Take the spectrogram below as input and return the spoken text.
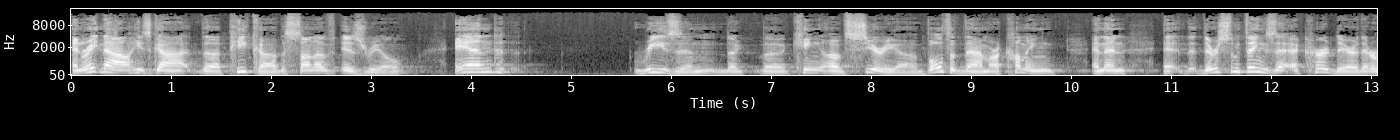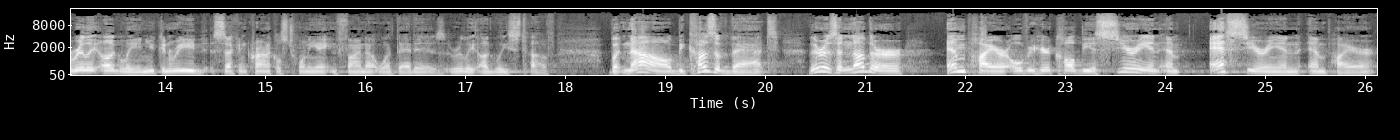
and right now he's got the Pekah, the son of Israel, and Rezin, the, the king of Syria. Both of them are coming, and then uh, there's some things that occurred there that are really ugly, and you can read Second Chronicles 28 and find out what that is. Really ugly stuff. But now, because of that, there is another empire over here called the Assyrian, Assyrian Empire.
